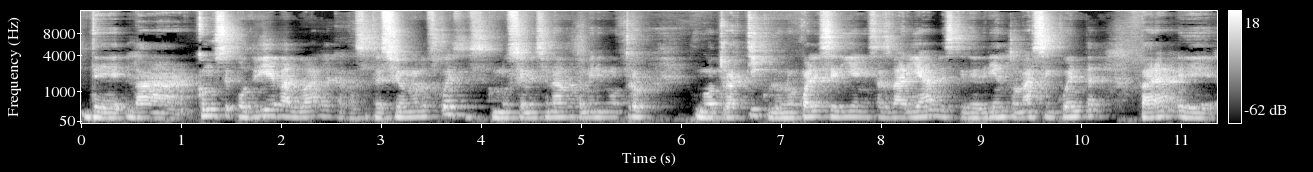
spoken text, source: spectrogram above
de la, cómo se podría evaluar la capacitación a los jueces, como se ha mencionado también en otro, en otro artículo, ¿no? cuáles serían esas variables que deberían tomarse en cuenta para eh,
